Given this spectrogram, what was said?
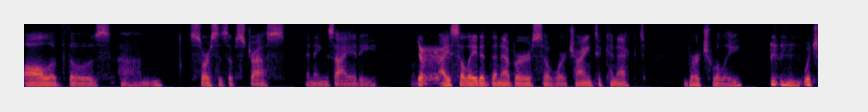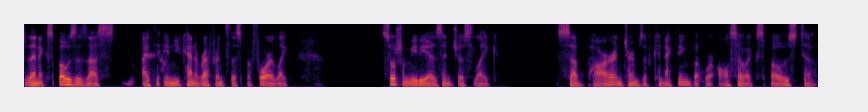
all of those um, sources of stress and anxiety. Yep. isolated than ever, so we're trying to connect virtually, which then exposes us. I think, and you kind of referenced this before, like social media isn't just like subpar in terms of connecting, but we're also exposed to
